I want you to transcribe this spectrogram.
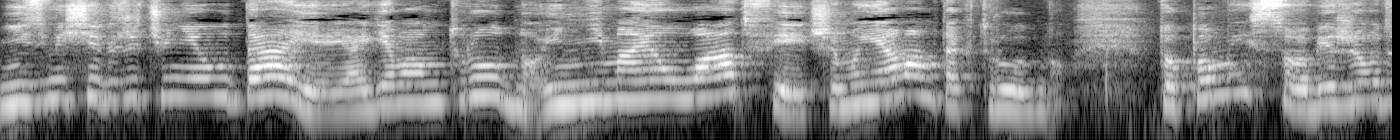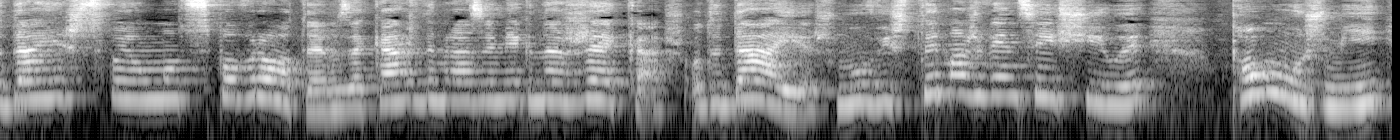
nic mi się w życiu nie udaje, jak ja mam trudno, inni mają łatwiej, czemu ja mam tak trudno, to pomyśl sobie, że oddajesz swoją moc z powrotem, za każdym razem jak narzekasz, oddajesz, mówisz, ty masz więcej siły, pomóż mi,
